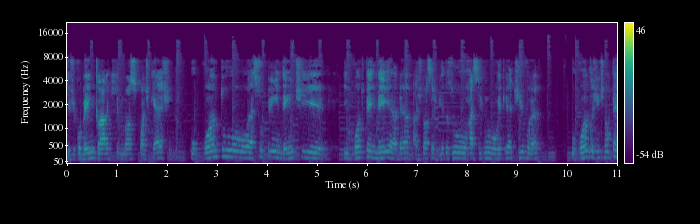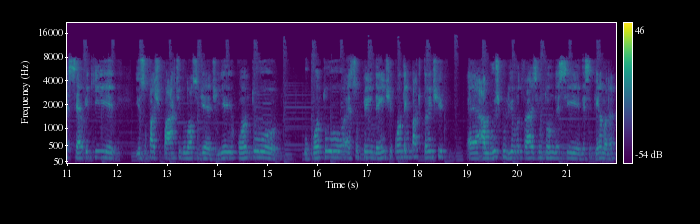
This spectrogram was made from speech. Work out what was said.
que ficou bem clara aqui no nosso podcast, o quanto é surpreendente e quanto permeia né, as nossas vidas o racismo recreativo, né? O quanto a gente não percebe que isso faz parte do nosso dia a dia e o quanto, o quanto é surpreendente e quanto é impactante é, a luz que o livro traz em torno desse, desse tema, né?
